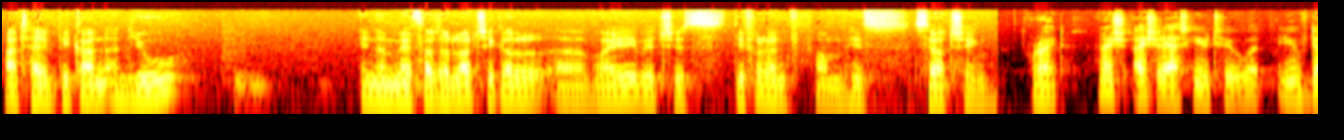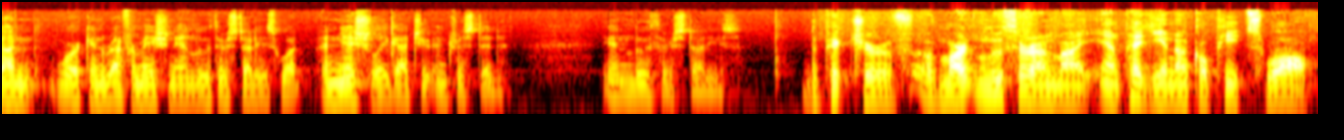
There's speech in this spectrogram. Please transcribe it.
but had begun anew mm-hmm. in a methodological uh, way which is different from his searching. Right. And I, sh- I, should ask you too, what you've done work in Reformation and Luther studies, what initially got you interested in Luther studies? The picture of, of Martin Luther on my Aunt Peggy and Uncle Pete's wall.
